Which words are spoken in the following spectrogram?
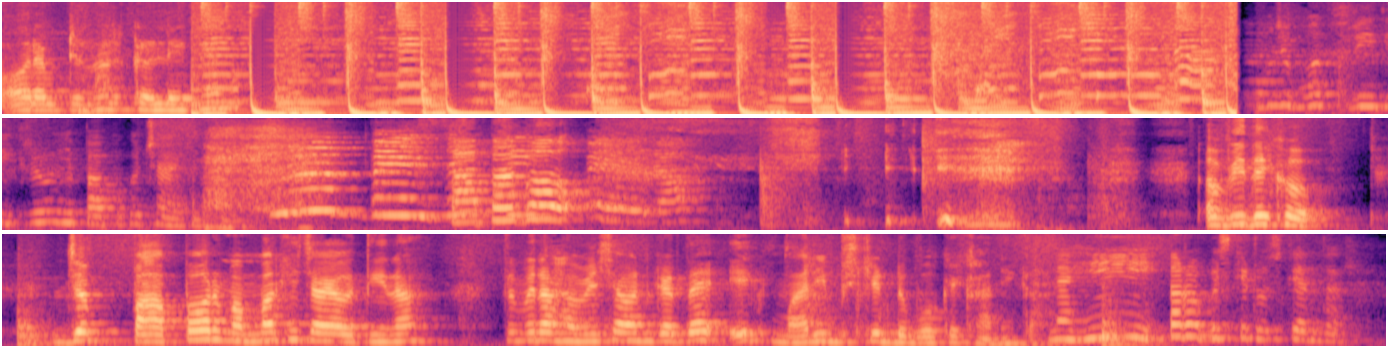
और अब डिनर कर लेते हैं। मुझे बहुत फ्री दिख रहे हो ये पापा को चाय पापा को अभी देखो जब पापा और मम्मा की चाय होती है ना तो मेरा हमेशा मन करता है एक मारी बिस्किट डुबो के खाने का। नहीं करो बिस्किट उसके अंदर फिर से डुबो लूँ।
